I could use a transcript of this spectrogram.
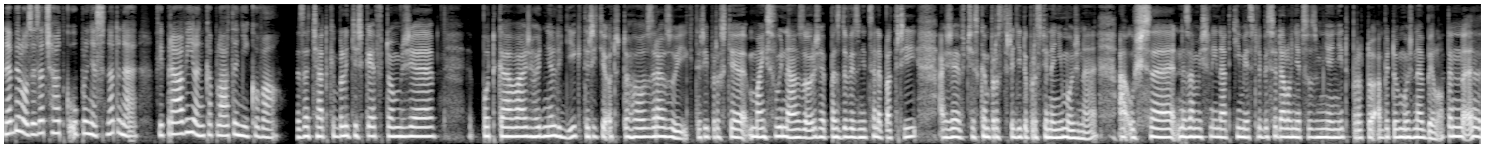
nebylo ze začátku úplně snadné, vypráví Lenka Pláteníková. Začátky byly těžké v tom, že potkáváš hodně lidí, kteří tě od toho zrazují, kteří prostě mají svůj názor, že pes do věznice nepatří a že v českém prostředí to prostě není možné a už se nezamýšlí nad tím, jestli by se dalo něco změnit pro to, aby to možné bylo. Ten eh,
